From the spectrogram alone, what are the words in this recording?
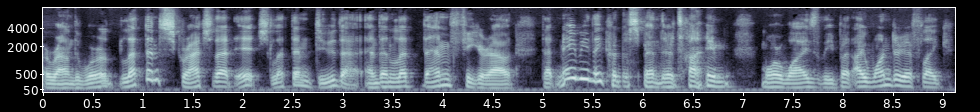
around the world, let them scratch that itch. Let them do that. And then let them figure out that maybe they could have spent their time more wisely. But I wonder if, like,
